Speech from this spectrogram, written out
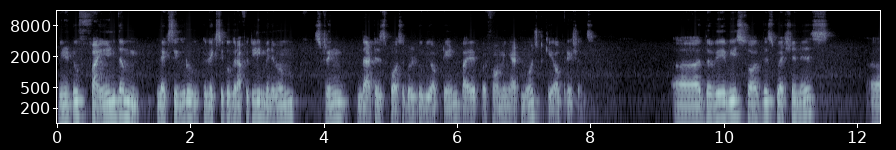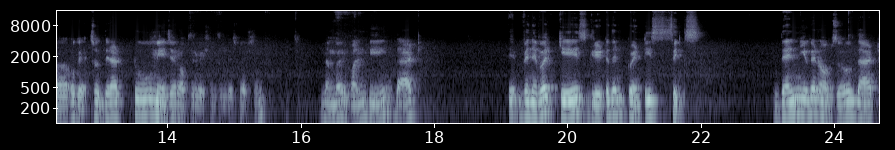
We need to find the lexicographically minimum string that is possible to be obtained by performing at most k operations. Uh, the way we solve this question is uh, okay so there are two major observations in this question number one being that whenever k is greater than 26 then you can observe that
